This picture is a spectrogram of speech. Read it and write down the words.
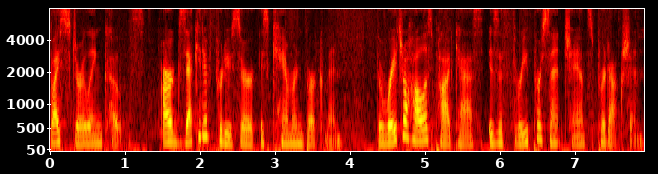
by Sterling Coates. Our executive producer is Cameron Berkman. The Rachel Hollis podcast is a 3% chance production.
